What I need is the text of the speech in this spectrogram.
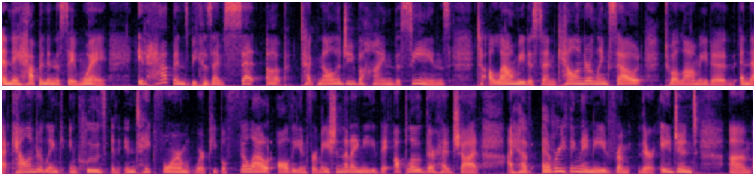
and they happen in the same way. It happens because I've set up technology behind the scenes to allow me to send calendar links out, to allow me to, and that calendar link includes an intake form where people fill out all the information that I need. They upload their headshot. I have everything they need from their agent, um,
